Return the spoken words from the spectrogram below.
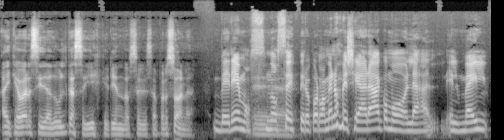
hay que ver si de adulta seguís queriendo ser esa persona. Veremos, no sé, eh. pero por lo menos me llegará como la, el mail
